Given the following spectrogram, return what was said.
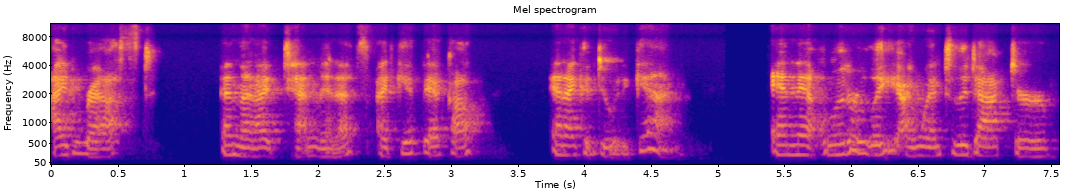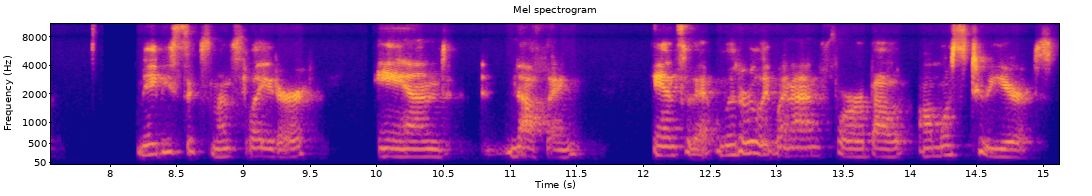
I'd rest. And then I'd 10 minutes, I'd get back up, and I could do it again. And that literally, I went to the doctor maybe six months later, and nothing and so that literally went on for about almost two years.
